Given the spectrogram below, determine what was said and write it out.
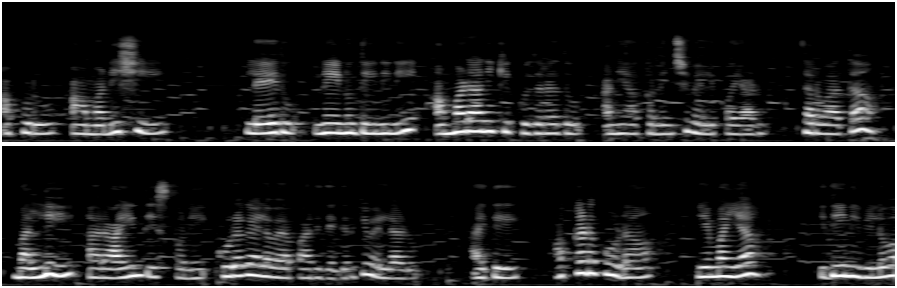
అప్పుడు ఆ మనిషి లేదు నేను దీనిని అమ్మడానికి కుదరదు అని అక్కడి నుంచి వెళ్ళిపోయాడు. తర్వాత మళ్ళీ ఆ రాయిని తీసుకొని కూరగాయల వ్యాపారి దగ్గరికి వెళ్ళాడు. అయితే అక్కడ కూడా ఏమయ్యా దీని విలువ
